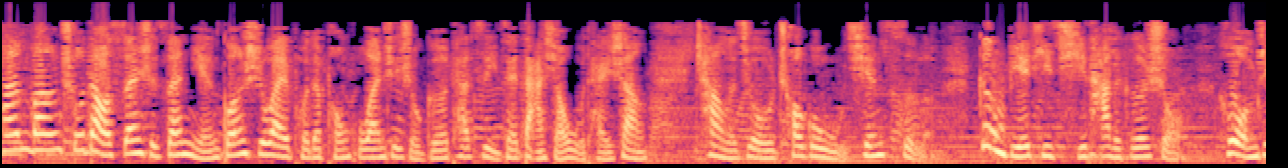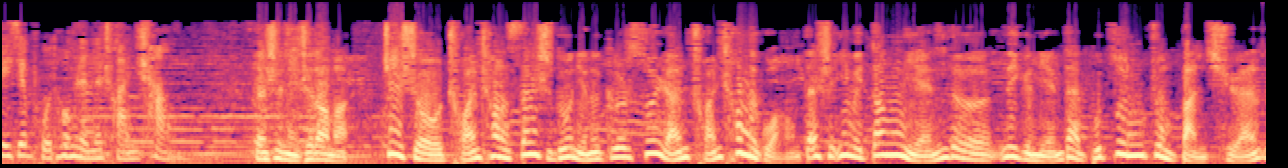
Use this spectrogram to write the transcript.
潘邦出道三十三年，光是《外婆的澎湖湾》这首歌，他自己在大小舞台上唱了就超过五千次了，更别提其他的歌手和我们这些普通人的传唱。但是你知道吗？这首传唱了三十多年的歌，虽然传唱的广，但是因为当年的那个年代不尊重版权，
